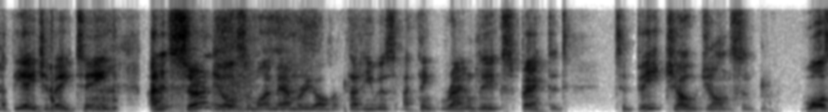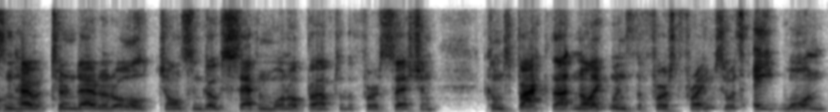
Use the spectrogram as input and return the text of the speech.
at the age of 18. And it's certainly also my memory of it that he was, I think, roundly expected to beat Joe Johnson. Wasn't how it turned out at all. Johnson goes 7 1 up after the first session, comes back that night, wins the first frame. So it's 8 1.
